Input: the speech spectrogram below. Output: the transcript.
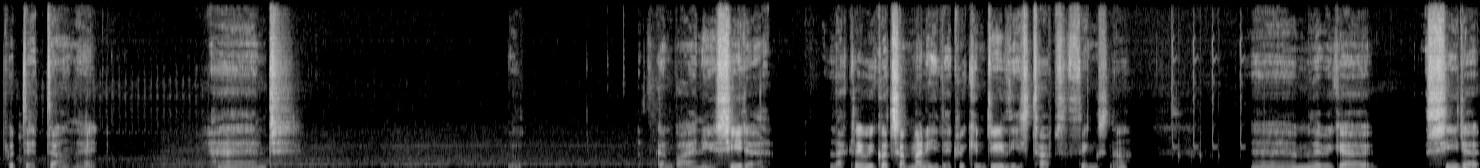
put that down there. And we'll go and buy a new seeder. Luckily we've got some money that we can do these types of things now. Um, there we go. Seeder.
